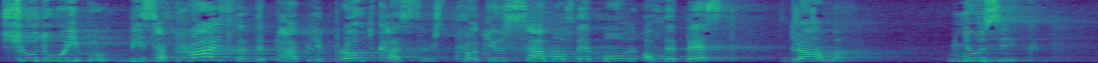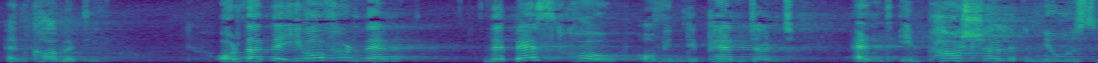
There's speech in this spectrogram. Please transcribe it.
Should we be surprised that the public broadcasters produce some of the, of the best drama, music, and comedy? Or that they offer them the best hope of independent and impartial news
